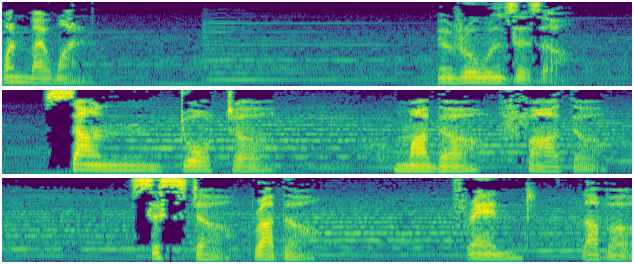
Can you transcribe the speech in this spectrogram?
one by one. Roles as a son, daughter, mother, father, sister, brother, friend, lover,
